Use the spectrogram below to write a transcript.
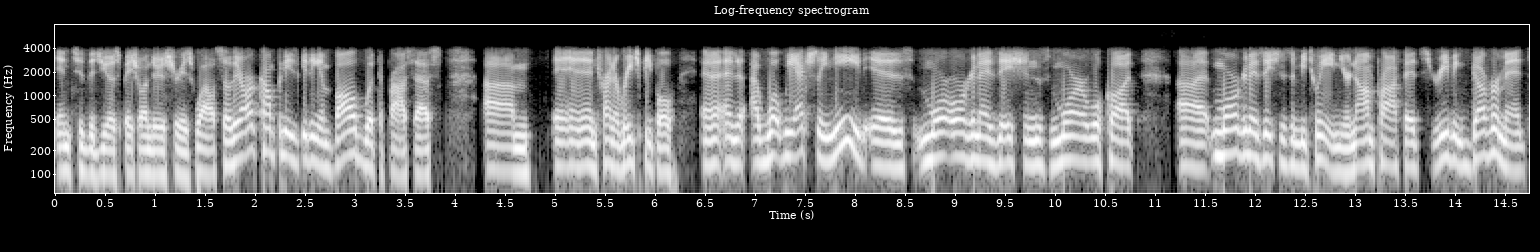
into the geospatial industry as well. So there are companies getting involved with the process um, and, and, trying to reach people. And, and uh, what we actually need is more organizations, more we'll call it uh, more organizations in between, your nonprofits, your even government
